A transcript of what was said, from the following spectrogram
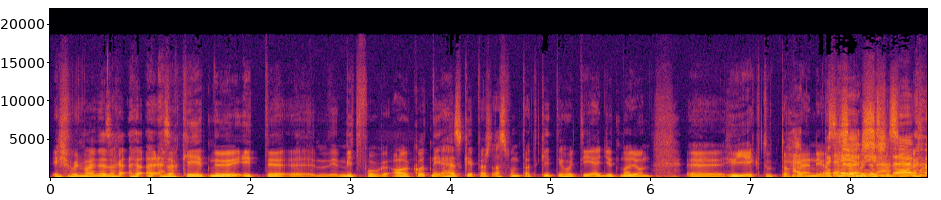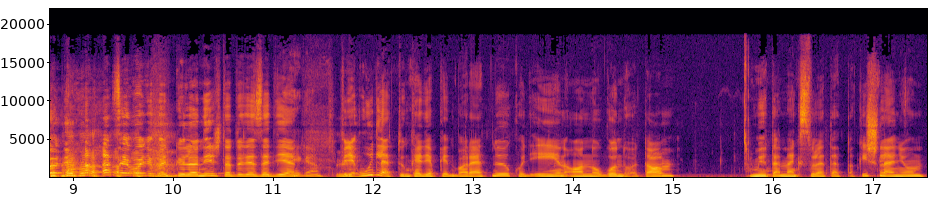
és hogy majd ez a, ez a két nő itt mit fog alkotni. Ehhez képest azt mondtad Kitti, hogy ti együtt nagyon hülyék tudtok Hát, lenni. Azt hiszem, hogy ezt azért mondjuk, hogy külön is, tehát hogy ez egy ilyen... Igen. Ugye úgy lettünk egyébként barátnők, hogy én annó gondoltam, miután megszületett a kislányom,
